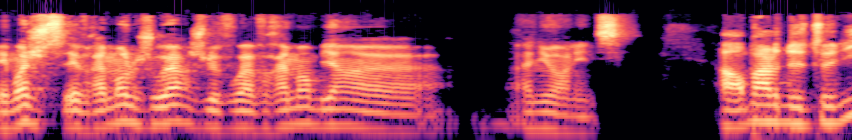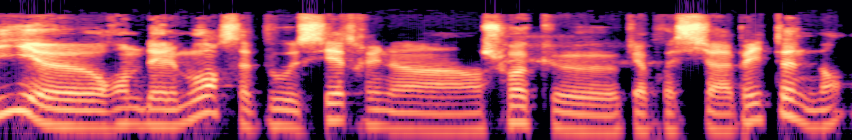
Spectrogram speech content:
Mais moi c'est vraiment le joueur je le vois vraiment bien à New Orleans alors on parle de Tony, euh, Rondell Moore, ça peut aussi être une, un choix que qu'apprécierait Payton, non?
